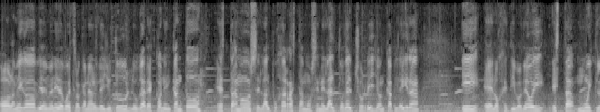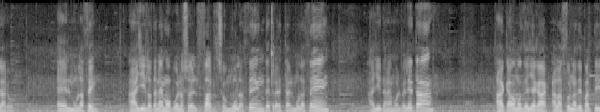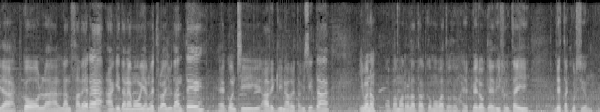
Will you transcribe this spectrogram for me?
Hola amigos, bienvenidos a vuestro canal de YouTube, Lugares con Encanto. Estamos en la Alpujarra, estamos en el Alto del Chorrillo, en Capileira. Y el objetivo de hoy está muy claro, el Mulacén. Allí lo tenemos, bueno, eso es el falso Mulacén, detrás está el Mulacén. Allí tenemos el Veleta, Acabamos de llegar a la zona de partida con las lanzaderas. Aquí tenemos hoy a nuestro ayudante. Eh, Conchi ha declinado esta visita. Y bueno, os vamos a relatar cómo va todo. Espero que disfrutéis de esta excursión.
